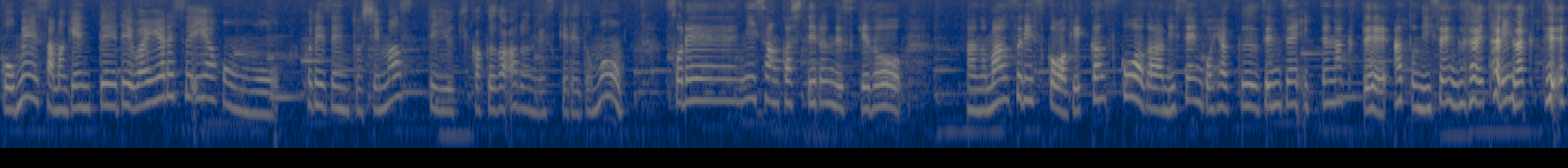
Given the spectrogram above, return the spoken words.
5名様限定でワイヤレスイヤホンをプレゼントしますっていう企画があるんですけれどもそれに参加してるんですけどあのマンスリースコア月間スコアが2500全然いってなくてあと2000ぐらい足りなくて。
